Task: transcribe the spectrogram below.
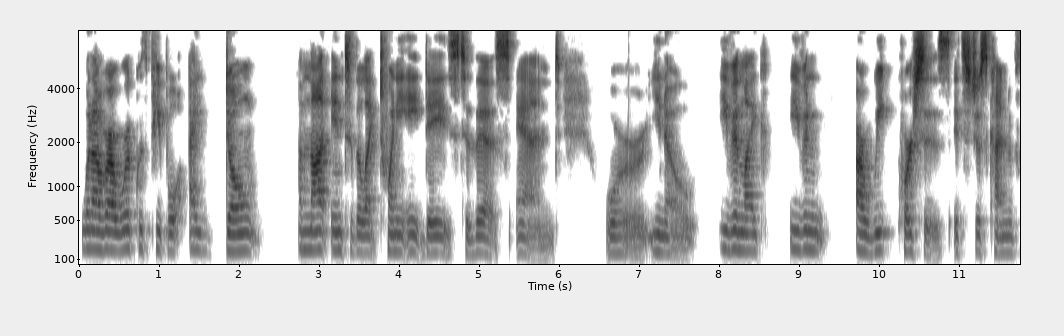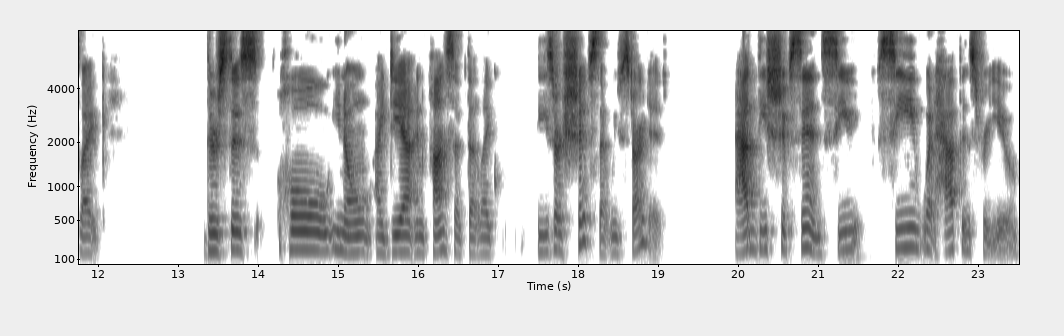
whenever i work with people i don't i'm not into the like 28 days to this and or you know even like even our week courses it's just kind of like there's this whole you know idea and concept that like these are shifts that we've started. Add these shifts in see see what happens for you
